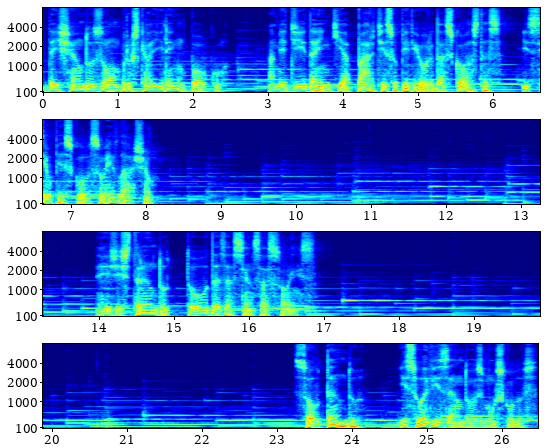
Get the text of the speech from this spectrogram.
Deixando os ombros caírem um pouco à medida em que a parte superior das costas e seu pescoço relaxam. Registrando todas as sensações. Soltando e suavizando os músculos.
